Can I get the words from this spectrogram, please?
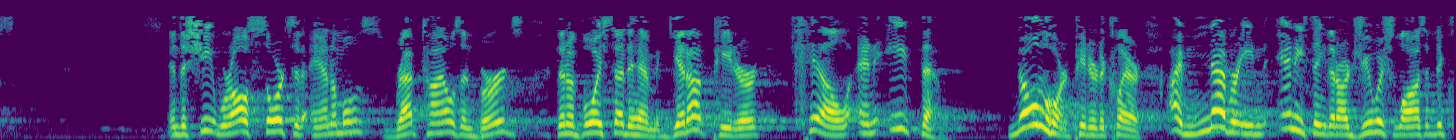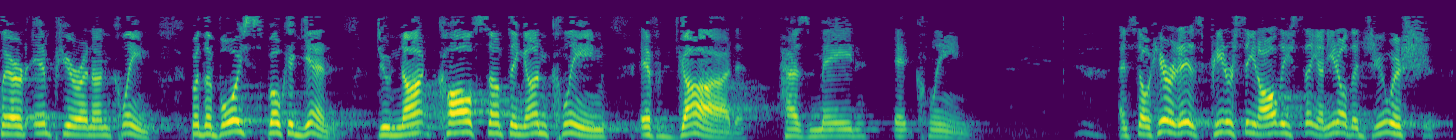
In the sheet were all sorts of animals, reptiles, and birds. Then a voice said to him, Get up, Peter, kill and eat them. No, Lord, Peter declared. I've never eaten anything that our Jewish laws have declared impure and unclean. But the voice spoke again. Do not call something unclean if God has made it clean. And so here it is. Peter's seen all these things. And you know, the Jewish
